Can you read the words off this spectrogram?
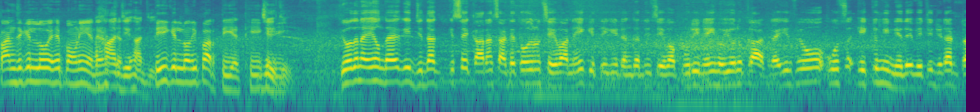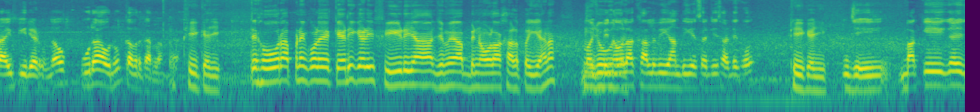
5 ਕਿਲੋ ਇਹ ਪਾਉਣੀ ਹੈ ਦਿਨ ਹਾਂਜੀ ਹਾਂਜੀ। 30 ਕਿਲੋ ਦੀ ਭਰਤੀ ਹੈ ਠੀਕ ਹੈ ਜੀ। ਜੀ। ਕਿ ਉਹਦੇ ਨਾਲ ਇਹ ਹੁੰਦਾ ਹੈ ਕਿ ਜਿੱਦਾਂ ਕਿਸੇ ਕਾਰਨ ਸਾਡੇ ਤੋਂ ਉਹਨੂੰ ਸੇਵਾ ਨਹੀਂ ਕੀਤੀ ਗਈ ਡੰਗਰ ਦੀ ਸੇਵਾ ਪੂਰੀ ਨਹੀਂ ਹੋਈ ਉਹਨੂੰ ਘਾਟ ਰਹਿ ਗਈ ਫਿਰ ਉਹ ਉਸ 1 ਮਹੀਨੇ ਦੇ ਵਿੱਚ ਜਿਹੜਾ ਡਰਾਈ ਪੀਰੀਅਡ ਹੁੰਦਾ ਉਹ ਪੂਰਾ ਉਹਨੂੰ ਕਵਰ ਕਰ ਲੈਂਦਾ ਠੀਕ ਹੈ ਜੀ। ਤੇ ਹੋਰ ਆਪਣੇ ਕੋਲੇ ਕਿਹੜੀ ਕਿਹੜੀ ਫੀਡ ਜਾਂ ਜਿਵੇਂ ਆ ਬਿਨੋਲਾ ਖਲ ਪਈ ਹੈ ਹਨਾ? ਮੌਜੂਦ ਬਿਨੋਲਾ ਖਲ ਵੀ ਆਂਦੀ ਹੈ ਸਰ ਜੀ ਸਾਡੇ ਕੋਲ। ਠੀਕ ਹੈ ਜੀ। ਜੀ ਬਾਕੀ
